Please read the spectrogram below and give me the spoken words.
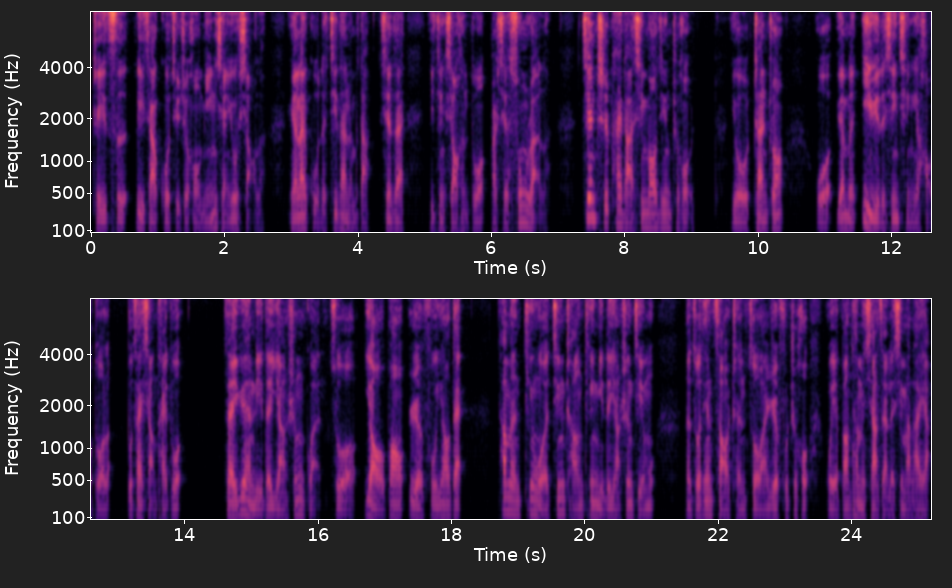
这一次例假过去之后明显又小了，原来鼓的鸡蛋那么大，现在已经小很多，而且松软了。坚持拍打心包经之后，有站桩，我原本抑郁的心情也好多了，不再想太多。在院里的养生馆做药包热敷腰带，他们听我经常听你的养生节目。那昨天早晨做完热敷之后，我也帮他们下载了喜马拉雅，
